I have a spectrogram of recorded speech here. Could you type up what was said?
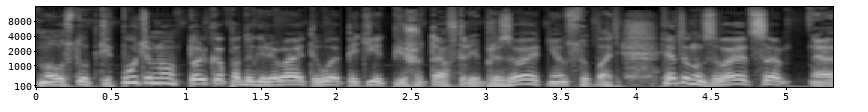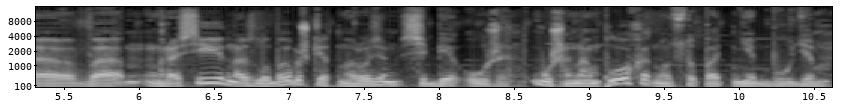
Но уступки Путину только подогревают его аппетит, пишут авторы, и призывают не отступать. Это называется э, в России на зло бабушки отморозим себе ужин. Уши нам плохо, но отступать не будем.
